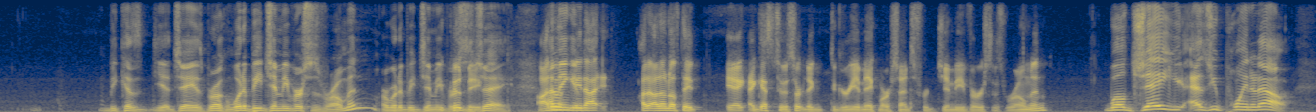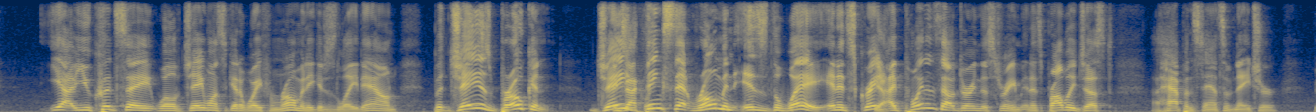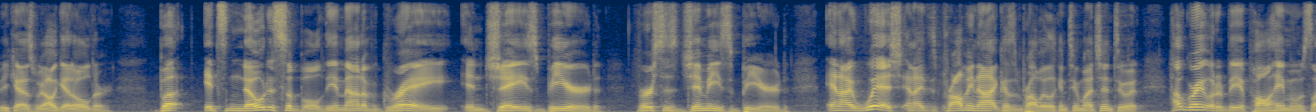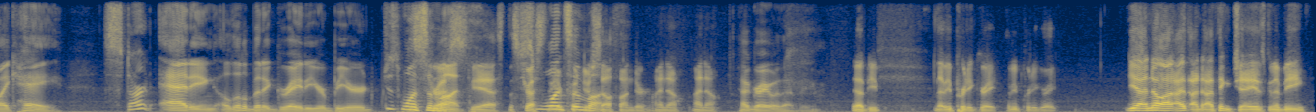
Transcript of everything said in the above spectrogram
because yeah, Jay is broken. Would it be Jimmy versus Roman, or would it be Jimmy versus be. Jay? I don't mean, mean, I, I don't know if they. I I guess to a certain degree, it make more sense for Jimmy versus Roman. well, Jay, as you pointed out, yeah, you could say, well, if Jay wants to get away from Roman, he could just lay down. But Jay is broken. Jay Exactly. thinks that Roman is the way, and it's great. Yeah. I pointed this out during the stream, and it's probably just a happenstance of nature because we all get older. But it's noticeable the amount of gray in Jay's beard versus Jimmy's beard. And I wish, and I it's probably not because I'm probably looking too much into it. How great would it be if Paul Heyman was like, "Hey, start adding a little bit of gray to your beard just once a month." Yes, the stress Just that once a you're putting month. yourself under. I know. I know. How great would that be? That'd be that'd be pretty great. That'd be pretty great. Yeah, no, I I, I think Jay is going to be,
